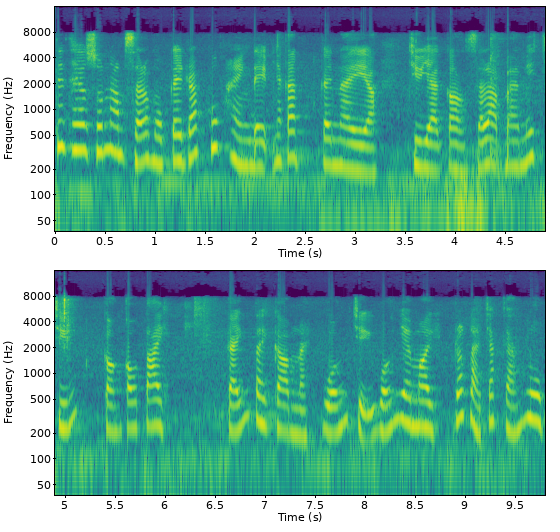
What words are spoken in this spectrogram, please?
Tiếp theo số 5 sẽ là một cây ráp hút hàng đẹp nha các anh. Cây này à, chiều dài còn sẽ là 3m9 Còn câu tay, cánh tay cầm này, quấn chỉ quấn dây mây, rất là chắc chắn luôn.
